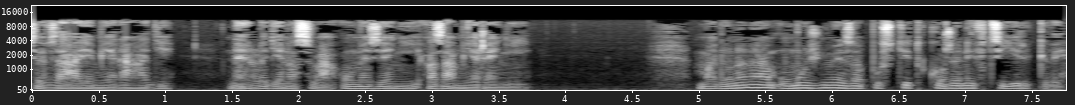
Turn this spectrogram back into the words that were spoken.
se vzájemně rádi, nehledě na svá omezení a zaměření. Madonna nám umožňuje zapustit kořeny v církvi,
